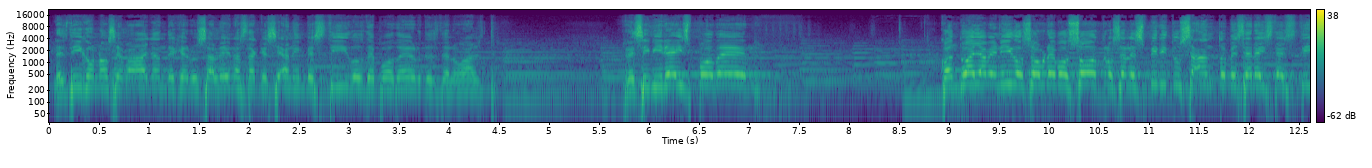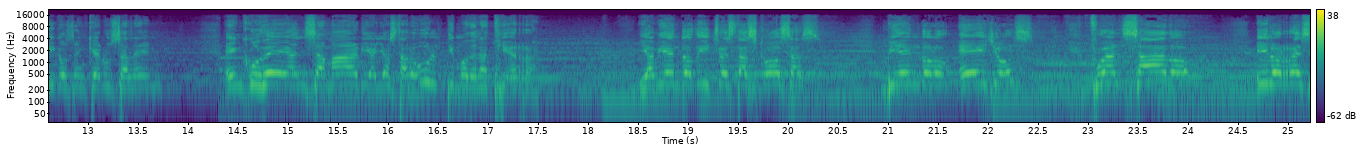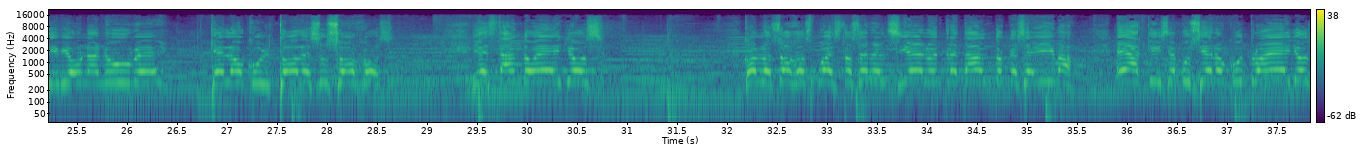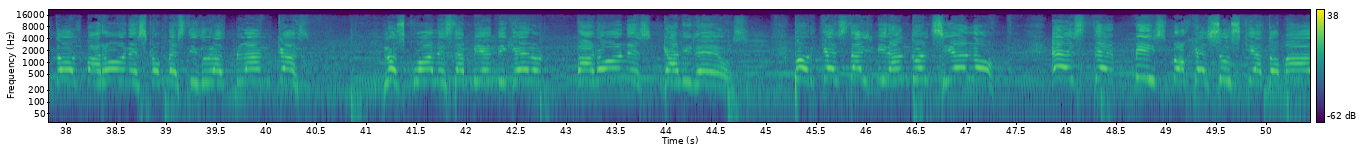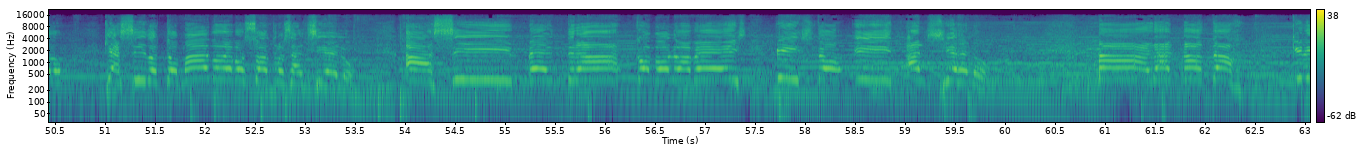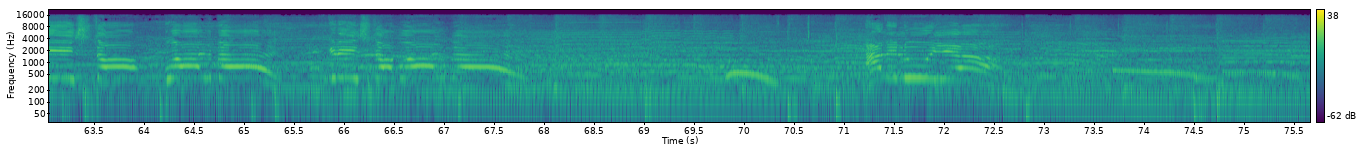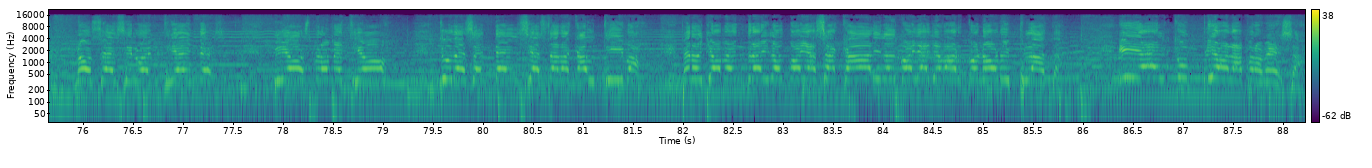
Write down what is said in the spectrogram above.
Les dijo, no se vayan de Jerusalén hasta que sean investidos de poder desde lo alto. Recibiréis poder. Cuando haya venido sobre vosotros el Espíritu Santo, me seréis testigos en Jerusalén, en Judea, en Samaria y hasta lo último de la tierra. Y habiendo dicho estas cosas, viéndolo ellos, fue alzado y lo recibió una nube que lo ocultó de sus ojos. Y estando ellos con los ojos puestos en el cielo, entre tanto que se iba, he aquí se pusieron junto a ellos dos varones con vestiduras blancas, los cuales también dijeron, varones galileos, ¿por qué estáis mirando el cielo? Este mismo Jesús que ha tomado, que ha sido tomado de vosotros al cielo así vendrá como lo habéis visto ir al cielo. Maranata, Cristo vuelve, Cristo vuelve. Uh, aleluya. No sé si lo entiendes. Dios prometió tu descendencia estará cautiva, pero yo vendré y los voy a sacar y los voy a llevar con oro y plata. Y Él cumplió la promesa.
